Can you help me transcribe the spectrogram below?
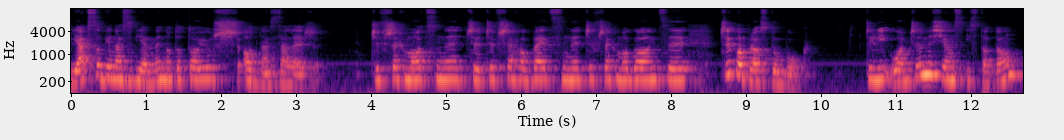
jak sobie nazwiemy, no to to już od nas zależy. Czy wszechmocny, czy, czy wszechobecny, czy wszechmogący, czy po prostu Bóg. Czyli łączymy się z istotą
